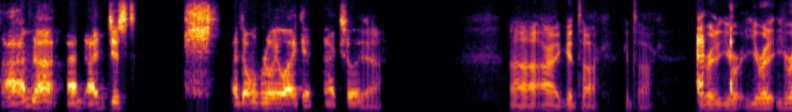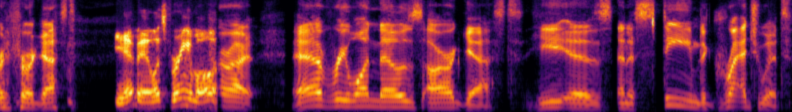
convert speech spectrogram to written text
I'm not. I, I, just I don't really like it actually. Yeah. Uh, all right. Good talk. Good talk. You ready? You, you ready? You ready for our guest? Yeah, man. Let's bring him on. All right. Everyone knows our guest. He is an esteemed graduate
